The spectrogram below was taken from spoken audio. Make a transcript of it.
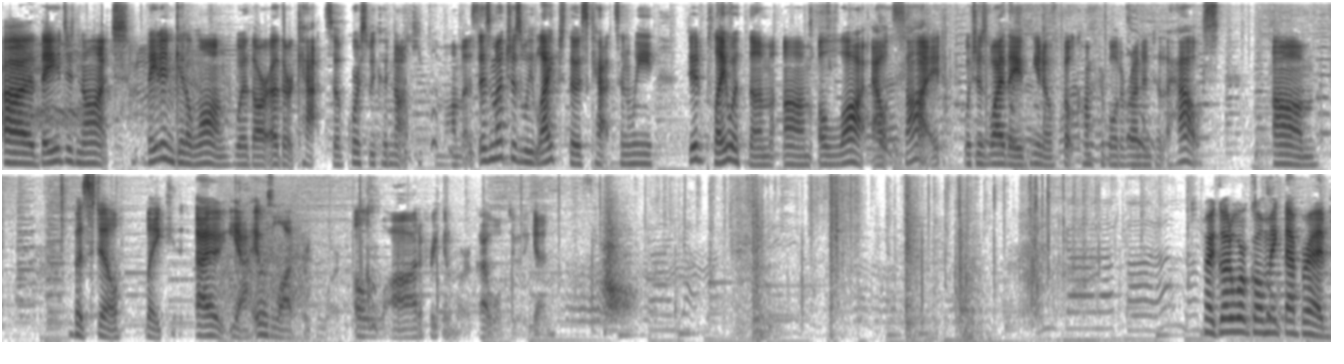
uh they did not they didn't get along with our other cats. So of course we could not keep the mamas. As much as we liked those cats and we did play with them um a lot outside, which is why they, you know, felt comfortable to run into the house. Um but still, like I yeah, it was a lot work. A lot of freaking work. I won't do it again. All right, go to work, go make that bread.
